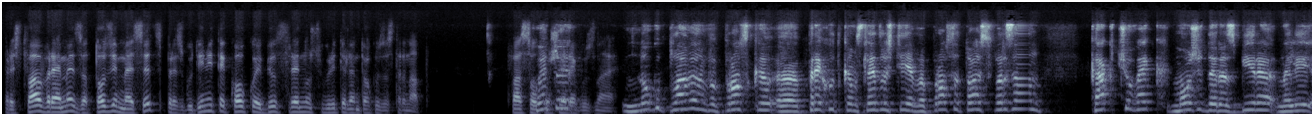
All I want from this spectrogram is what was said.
през това време, за този месец, през годините, колко е бил средно осигурителен доход за страната. Това съотношение е- го знае. Много плавен въпрос, къ- преход към следващия въпрос, а той е свързан как човек може да разбира, нали,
